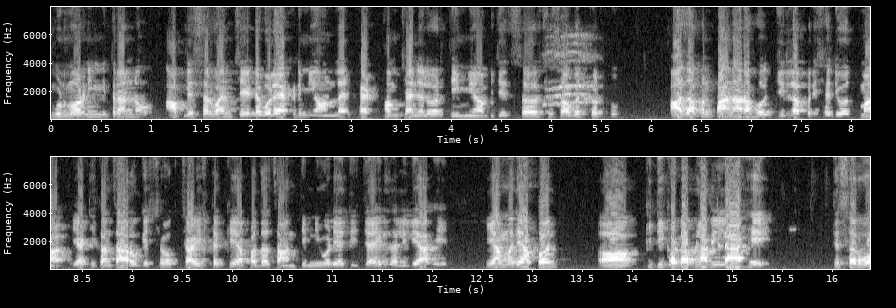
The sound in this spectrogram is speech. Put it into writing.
गुड मॉर्निंग मित्रांनो. आपले सर्वांचे डबल अकॅडमी ऑनलाईन प्लॅटफॉर्म चॅनलवरती मी अभिजित सहर्ष स्वागत करतो. आज आपण पाहणार आहोत जिल्हा परिषद यवतमाळ. या ठिकाणचा आरोग्य सेवक चाळीस टक्के या पदाचा अंतिम निवड यादी जाहीर झालेली आहे. यामध्ये आपण किती कट ऑफ लागलेला आहे ते सर्व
